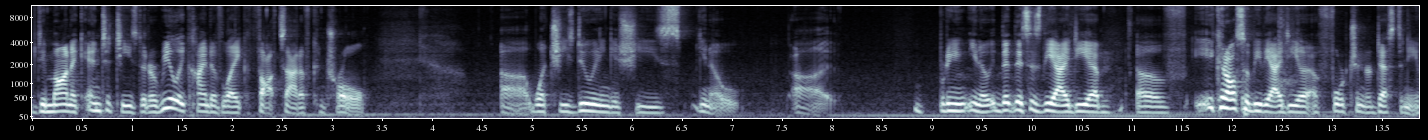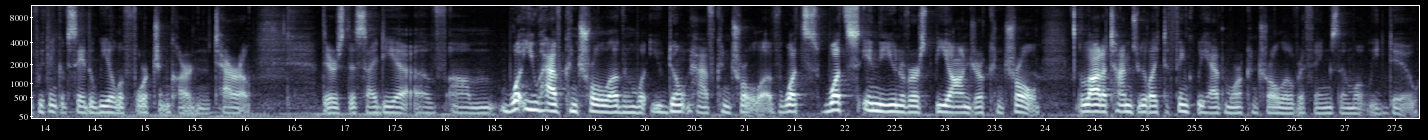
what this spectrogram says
demonic entities that are really kind of like thoughts out of control uh, what she's doing is she's, you know, uh, bringing, you know, th- this is the idea of, it could also be the idea of fortune or destiny. If we think of, say, the Wheel of Fortune card in the tarot, there's this idea of um, what you have control of and what you don't have control of. What's what's in the universe beyond your control. A lot of times we like to think we have more control over things than what we do.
